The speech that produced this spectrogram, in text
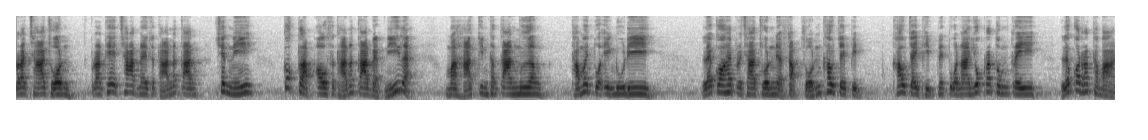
ประชาชน ประเทศชาติในสถานการณ์ เช่นนี้ ก็กลับเอาสถานการณ์แบบนี้แหละ มาหากินทางการเมือง ทำให้ตัวเองดูดี และก็ให้ประชาชนเนี่ยสับสนเข้าใจผิดเข้าใจผิดในตัวนายกรัฐมนตรี แล้วก็รัฐบาล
